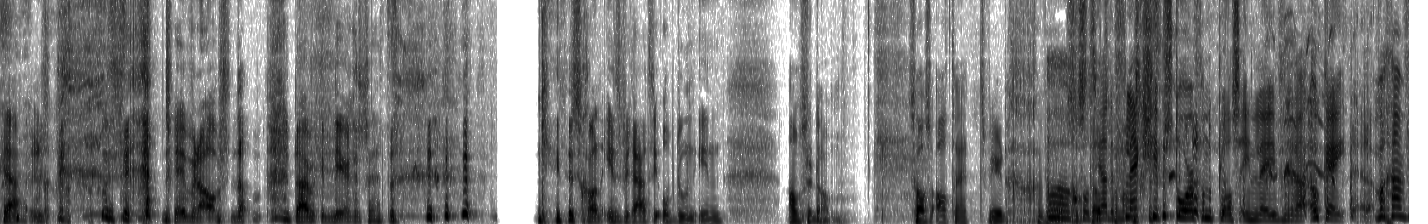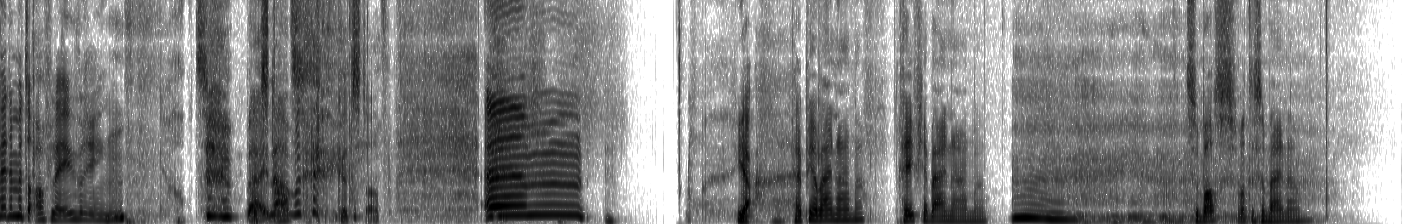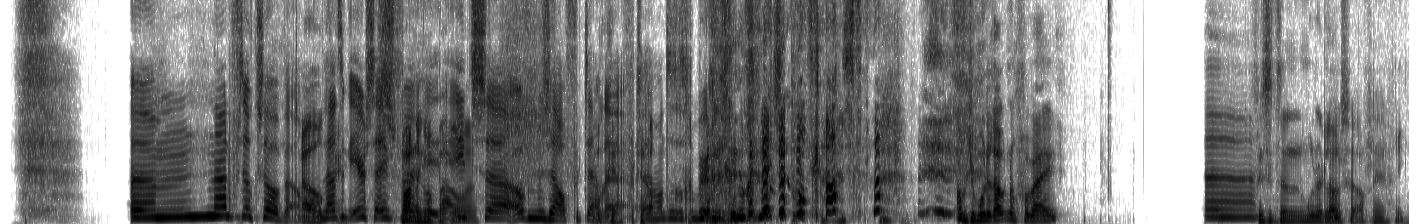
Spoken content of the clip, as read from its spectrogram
Ja, even naar Amsterdam. Daar heb ik het neergezet. dus gewoon inspiratie opdoen in Amsterdam. Zoals altijd weer de Oh geweldige god, stad ja, de flagship store van de plas inleveren. Oké, eh, we gaan verder met de aflevering. God, Bijnamen. kutstad. Ehm, Ja, heb jij bijnamen? Geef jij bijnamen? hmm, Sebas, wat is een bijnaam? ehm, nou, dat vertel ik zo wel. Oh. Laat ik eerst even iets eh, over mezelf vertellen. Vertel. Eh, want dat gebeurt niet genoeg in deze podcast. Komt je moeder ook nog voorbij? Eh, Of is het een moederloze aflevering?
